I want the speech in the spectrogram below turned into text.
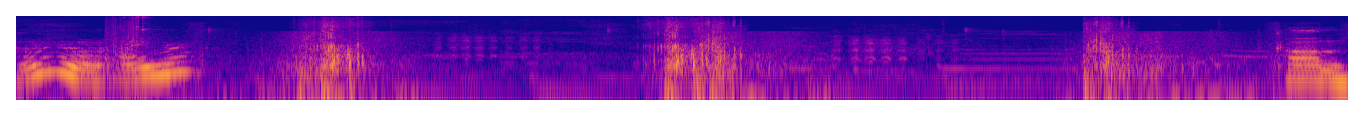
Ah, einmal. Komm.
